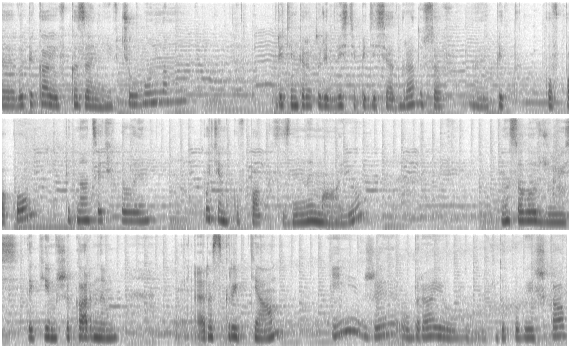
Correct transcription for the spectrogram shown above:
Е, Випікаю в казані в чугунному при температурі 250 градусів е, під ковпаком 15 хвилин. Потім ковпак знімаю, насолоджуюсь таким шикарним розкриттям і вже обираю в духовий шкаф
